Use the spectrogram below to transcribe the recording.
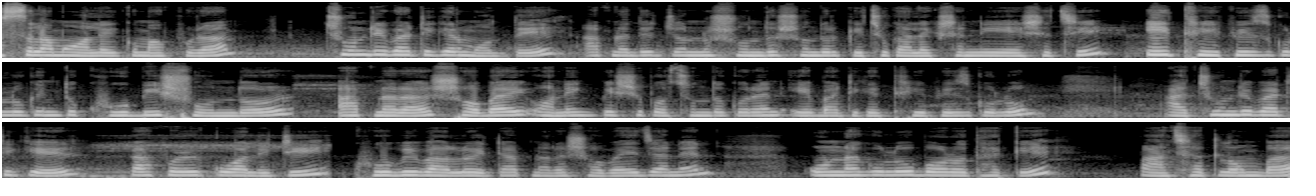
আসসালামু আলাইকুম আপুরা। চুনরি বাটিকের মধ্যে আপনাদের জন্য সুন্দর সুন্দর কিছু কালেকশন নিয়ে এসেছি। এই থ্রি পিসগুলো কিন্তু খুবই সুন্দর। আপনারা সবাই অনেক বেশি পছন্দ করেন এই বাটিকের থ্রি পিসগুলো আর চুনরি বাটিকের কাপড়ের কোয়ালিটি খুবই ভালো, এটা আপনারা সবাই জানেন। ওড়নাগুলো বড় থাকে, পাঁচ হাত লম্বা,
